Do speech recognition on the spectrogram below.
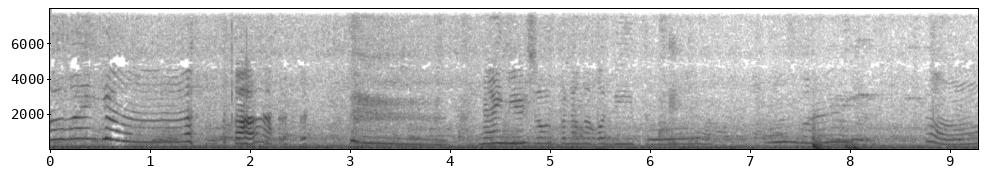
oh my God! Nine years old pa lang ako dito. Oh my. Oh,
